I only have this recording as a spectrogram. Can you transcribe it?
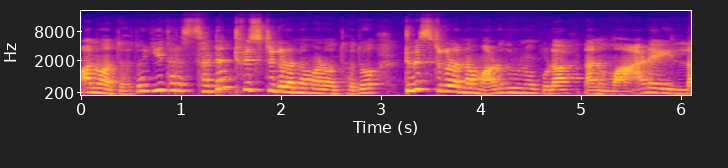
ಅನ್ನುವಂಥದ್ದು ಈ ಥರ ಸಡನ್ ಟ್ವಿಸ್ಟ್ಗಳನ್ನು ಮಾಡುವಂಥದ್ದು ಟ್ವಿಸ್ಟ್ಗಳನ್ನು ಮಾಡಿದ್ರೂ ಕೂಡ ನಾನು ಮಾಡೇ ಇಲ್ಲ.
